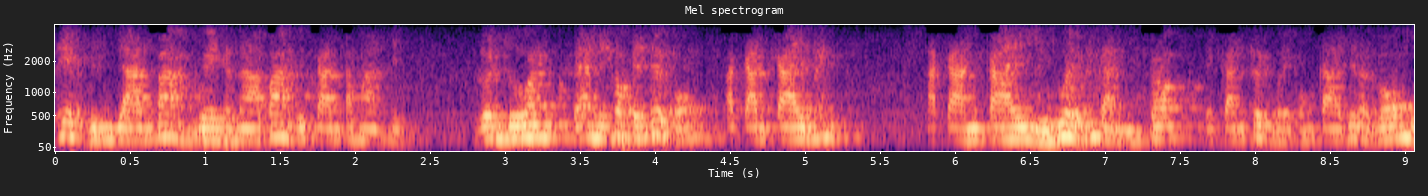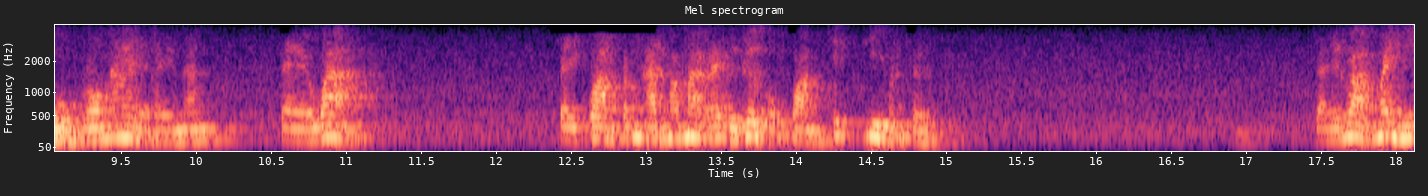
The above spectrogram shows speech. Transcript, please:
เรียกวิญญาณบ้างเวทนาบ้างคือการทำงานจิต ล้วนๆแต่อันนี้ก็เป็นเรื่องของอาการกายไหมอาการกายอยู่ด้วยเหมือนกันเพราะในการเคลื่อนไหวของกายที่เราร้องบุกร้องไห้อะไรนั้น แต่ว่าใจความสำคัญมากๆแล้วคือเรื่องของความคิดที่มันเกิดจะเห็นว่าไม่มี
